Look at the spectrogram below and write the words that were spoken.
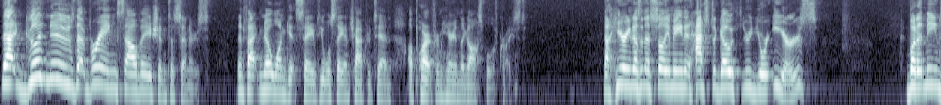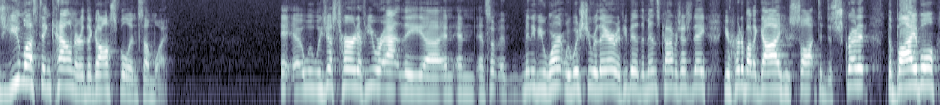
that good news, that brings salvation to sinners. In fact, no one gets saved, he will say in chapter 10, apart from hearing the gospel of Christ. Now, hearing doesn't necessarily mean it has to go through your ears, but it means you must encounter the gospel in some way. Eh, eh, it, we just heard if you were at the, uh, and, and, and some, eh, many of you weren't, we wish you were there. If you've been at the men's conference yesterday, you heard about a guy who sought to discredit the Bible,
